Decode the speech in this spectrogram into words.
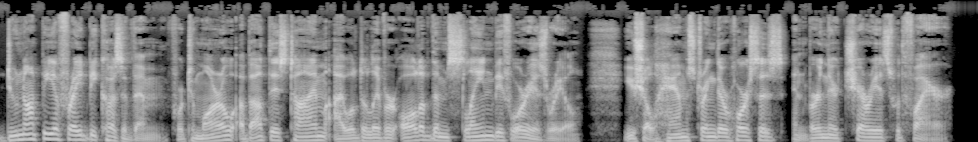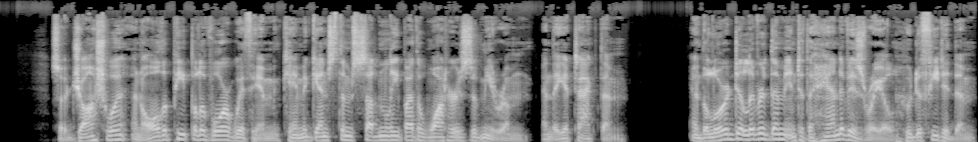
Do not be afraid because of them, for tomorrow about this time I will deliver all of them slain before Israel. You shall hamstring their horses and burn their chariots with fire. So Joshua and all the people of war with him came against them suddenly by the waters of Merom, and they attacked them. And the Lord delivered them into the hand of Israel, who defeated them,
